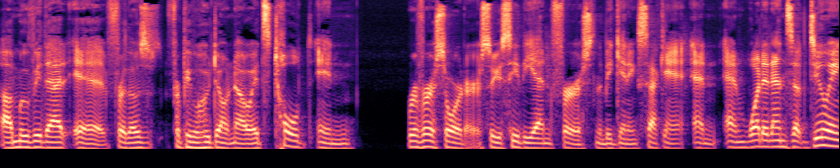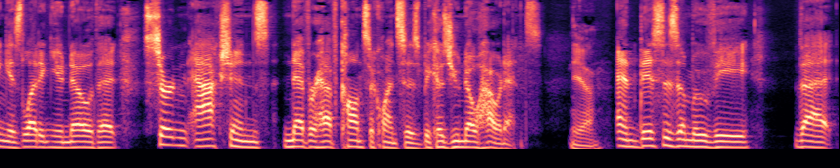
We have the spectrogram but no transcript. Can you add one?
a movie that uh, for those for people who don't know it's told in reverse order. So you see the end first and the beginning second. And and what it ends up doing is letting you know that certain actions never have consequences because you know how it ends. Yeah. and this is a movie that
